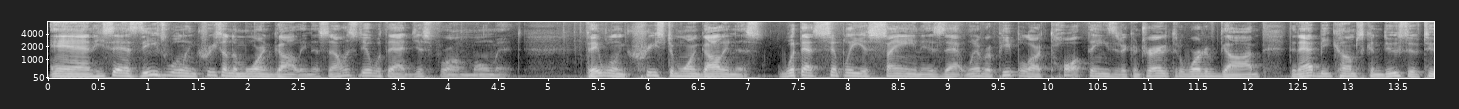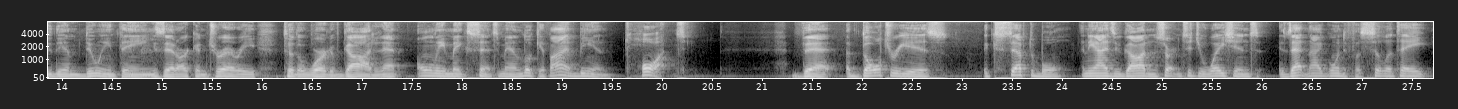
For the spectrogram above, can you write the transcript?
And he says these will increase unto more ungodliness. Now let's deal with that just for a moment. They will increase to more ungodliness. What that simply is saying is that whenever people are taught things that are contrary to the word of God, then that becomes conducive to them doing things that are contrary to the word of God. And that only makes sense. Man, look, if I am being taught that adultery is acceptable in the eyes of God in certain situations, is that not going to facilitate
